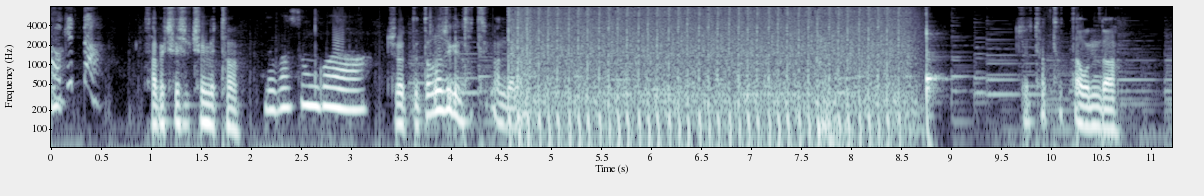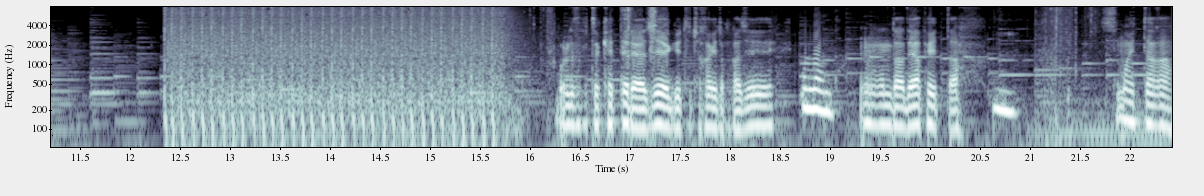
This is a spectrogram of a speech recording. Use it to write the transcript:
여기 있다. 477m 누가 쏜 거야? 저또 떨어지긴 터트리면 안 되나? 저차 탔다 온다 멀리서부터 개 때려야지. 여기 도착하기 전까지. 올라온다. 응 온다. 내 앞에 있다. 응. 숨어 있다가.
